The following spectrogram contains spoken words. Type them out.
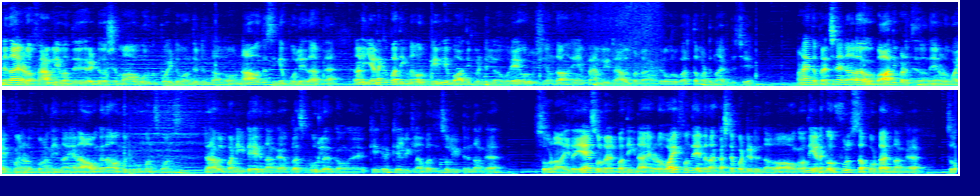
என்னதான் என்னோட ஃபேமிலி வந்து ரெண்டு வருஷமாக ஊருக்கு போயிட்டு வந்துட்டு இருந்தாலும் நான் வந்து சிங்கப்பூர்லேயே தான் இருந்தேன். அதனால் எனக்கு பார்த்தீங்கன்னா ஒரு பெரிய பாதிப்புன்ட்டு இல்லை. ஒரே ஒரு விஷயம் தான் என் ஃபேமிலி ட்ராவல் பண்ணுறாங்கங்கிற ஒரு வருத்தம் மட்டும்தான் இருந்துச்சு. ஆனால் இந்த பிரச்சனைனால பாதிப்படைஞ்சது வந்து என்னோட ஒய்ஃபும் என்னோட குழந்தையும் தான். ஏன்னா அவங்க தான் வந்து டூ மந்த்ஸ் ஒன்ஸ் ட்ராவல் பண்ணிக்கிட்டே இருந்தாங்க. ப்ளஸ் ஊரில் இருக்கவங்க கேட்குற கேள்விக்கெலாம் பதில் சொல்லிட்டு இருந்தாங்க. ஸோ நான் இதை ஏன் சொல்கிறேன்னு பார்த்தீங்கன்னா என்னோட ஒய்ஃப் வந்து என்னதான் கஷ்டப்பட்டுட்டு இருந்தாலும் அவங்க வந்து எனக்கு ஒரு ஃபுல் சப்போர்ட்டாக இருந்தாங்க. ஸோ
